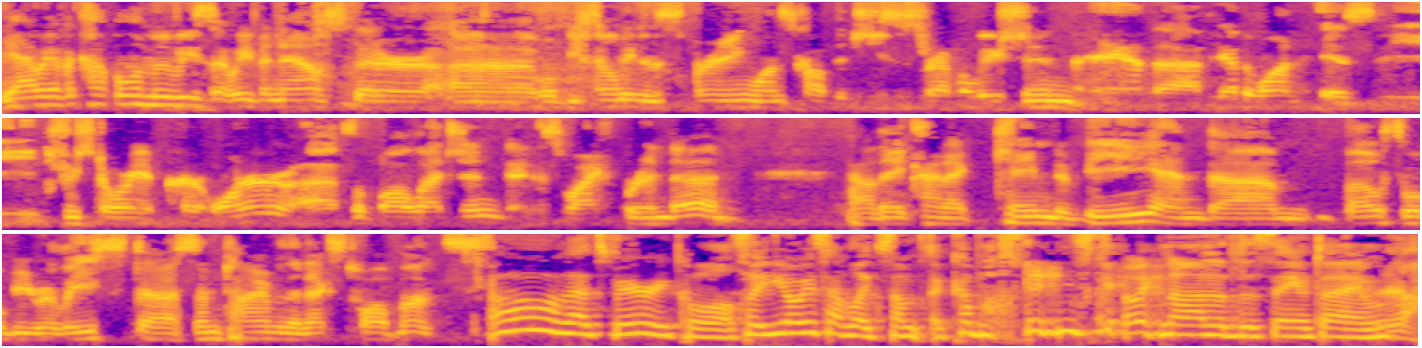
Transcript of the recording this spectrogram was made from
Yeah, we have a couple of movies that we've announced that are uh, we'll be filming in the spring. One's called The Jesus Revolution, and uh, the other one is the true story of Kurt Warner, a football legend, and his wife Brenda. And how they kind of came to be, and um, both will be released uh, sometime in the next twelve months. Oh, that's very cool. So you always have like some a couple things going on at the same time. Yeah,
